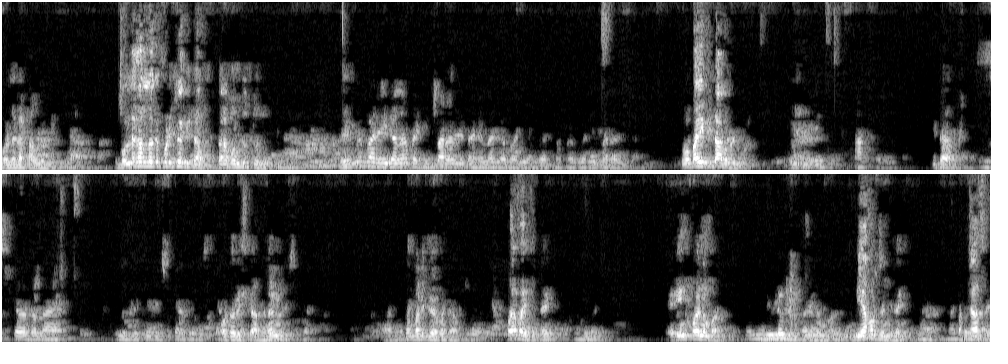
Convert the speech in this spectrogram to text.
বললে কার তার লোকে বললে কার লোকে পরিচয় দিতাম? তারা বন্ধুত্ব নেই। দেখলে বাড়ি গেলাম দেখি বারো টাকা লাগা বাড়ি আমরা সকাল বাড়ি বারো তোমার বাড়ি কিতাব রইল? কিতাব? রিক্সা অটো রিক্সা আছে না আচ্ছা বাড়ি যাবে না কয় পাইছেন তাই ইন কয় নম্বর দুই নম্বর বিয়া করছেন তাই বাচ্চা আছে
